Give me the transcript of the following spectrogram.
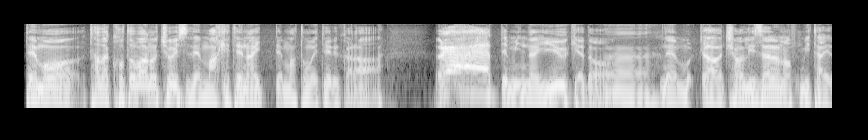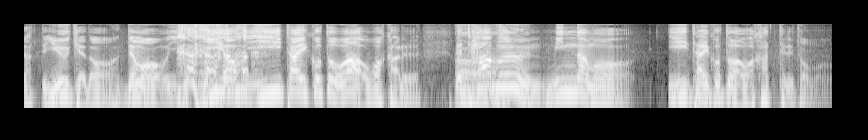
でもただ言葉のチョイスで負けてないってまとめてるからうわーってみんな言うけど、うん。ね、むあチャーリー・ゼラノフみたいだって言うけど、でも、い 言いたいことはわかる。で、多分、みんなも言いたいことは分かってると思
